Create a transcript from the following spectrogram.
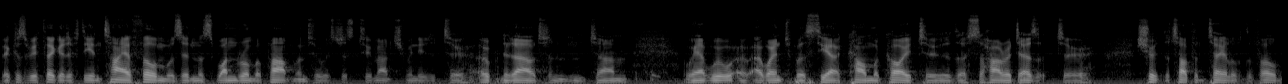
Because we figured if the entire film was in this one room apartment, it was just too much. We needed to open it out. And um, we, we, I went with yeah, Carl McCoy to the Sahara Desert to shoot the top and tail of the film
